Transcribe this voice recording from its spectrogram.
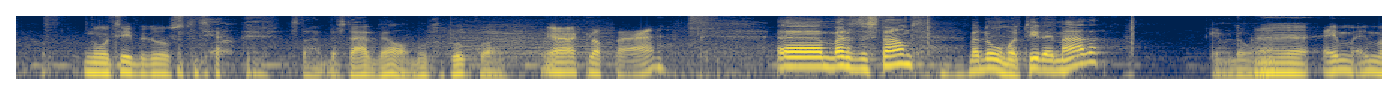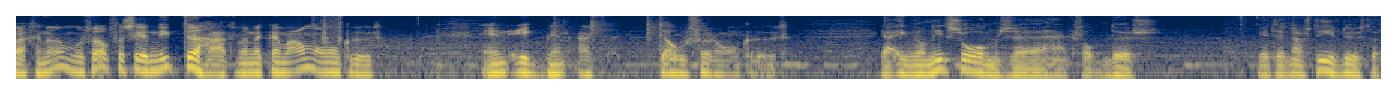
Nooit die bedoelt. Staat, er staat wel, moet geploegd worden. Ja, klopt hè. Eh, maar is de stand? Wat doen we? Tweede maanden? Kunnen we doen? Eh, één één genomen. Moest wel voorzichtig niet te hard, want dan krijgen we allemaal onkruid. En ik ben uit dood voor onkruid. Ja, ik wil niet soms eh haaksel, dus. Het is nou Steve Duster.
